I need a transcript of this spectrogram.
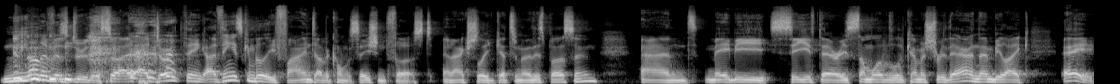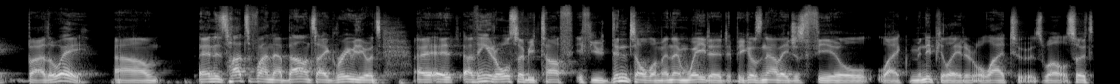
none of us do this, so I, I don't think I think it's completely fine to have a conversation first and actually get to know this person and maybe see if there is some level of chemistry there, and then be like, "Hey, by the way." Um, and it's hard to find that balance. I agree with you. It's, I, it, I think it'd also be tough if you didn't tell them and then waited because now they just feel like manipulated or lied to as well. So it's,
